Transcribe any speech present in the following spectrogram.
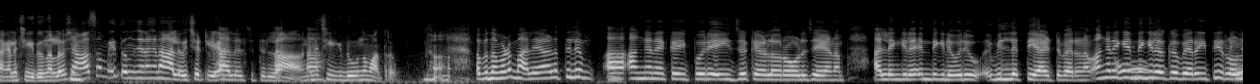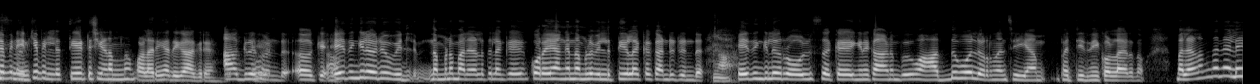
അങ്ങനെ ചെയ്തു എന്നുള്ളത്. പക്ഷെ ആ സമയത്തൊന്നും ഞാൻ അങ്ങനെ ആലോചിച്ചിട്ടില്ല. ആലോചിച്ചിട്ടില്ല അങ്ങനെ ചെയ്തു എന്ന് മാത്രം. അപ്പൊ നമ്മുടെ മലയാളത്തിലും അങ്ങനെയൊക്കെ ഇപ്പൊ ഒരു ഏജ് ഒക്കെ ഉള്ള റോൾ ചെയ്യണം. അല്ലെങ്കിൽ എന്തെങ്കിലും ഒരു വില്ലത്തി ആയിട്ട് വരണം. അങ്ങനെയൊക്കെ എന്തെങ്കിലും ഒക്കെ വെറൈറ്റി റോൾ എനിക്ക് വില്ലത്തി ആയിട്ട് വില്ലത്തിയായിട്ട് ചെയ്യണം എന്ന് വളരെ അധികം ആഗ്രഹം ആഗ്രഹമുണ്ട്. ഓക്കെ ഏതെങ്കിലും ഒരു നമ്മുടെ മലയാളത്തിലൊക്കെ കുറെ അങ്ങനെ നമ്മൾ വില്ലത്തികളൊക്കെ കണ്ടിട്ടുണ്ട്. ഏതെങ്കിലും റോൾസ് ഒക്കെ ഇങ്ങനെ കാണുമ്പോൾ അതുപോലെ ഒരെണ്ണം ചെയ്യാൻ പറ്റിയിരുന്നീ കൊള്ളായിരുന്നു. മലയാളം തന്നെ അല്ലെ?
